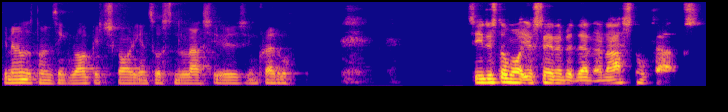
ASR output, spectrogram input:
the amount of times I think Rogic scored against us in the last year is incredible. See, just on what you're saying about the international caps,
